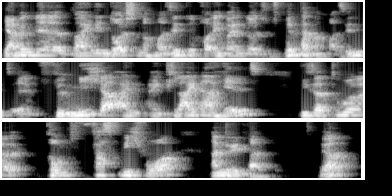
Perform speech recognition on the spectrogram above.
Ja, wenn wir bei den Deutschen nochmal sind und vor allem bei den deutschen Sprintern nochmal sind, äh, für mich ja ein, ein kleiner Held dieser Tour kommt fast nicht vor, André Greipel. Ja,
